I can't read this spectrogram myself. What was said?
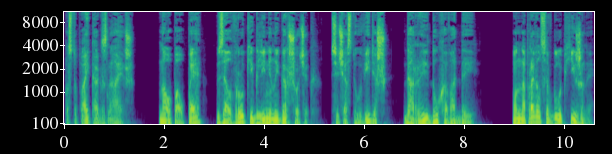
поступай, как знаешь». Наупаупе взял в руки глиняный горшочек. «Сейчас ты увидишь дары духа воды». Он направился вглубь хижины,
